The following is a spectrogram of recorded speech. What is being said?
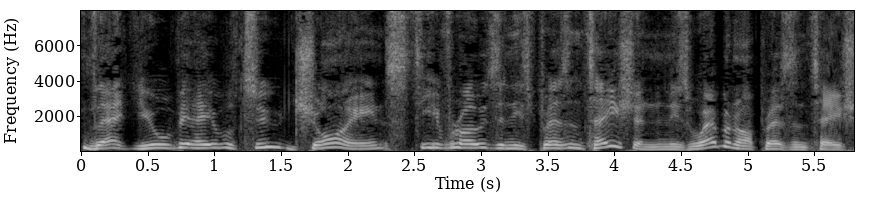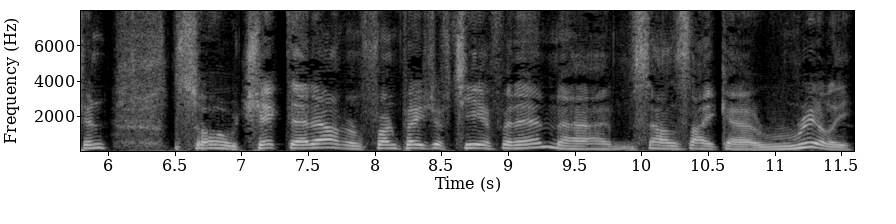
that you'll be able to join Steve Rhodes in his presentation, in his webinar presentation. So check that out on front page of TFNN. Uh, sounds like a really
